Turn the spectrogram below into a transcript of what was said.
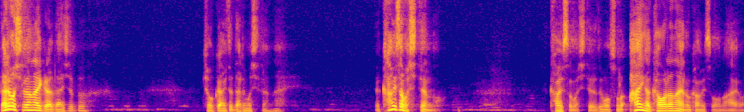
誰も知らないから大丈夫。教会の人誰も知らない。神様知ってんの？神様知ってる。でもその愛が変わらないの、神様の愛は。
